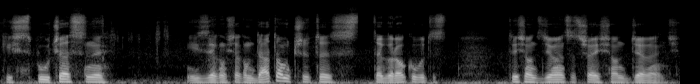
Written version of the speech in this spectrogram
jakiś współczesny i z jakąś taką datą, czy to jest z tego roku, bo to jest 1969.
